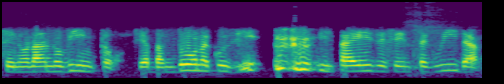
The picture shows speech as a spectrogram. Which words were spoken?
se non hanno vinto si abbandona così il paese senza guida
